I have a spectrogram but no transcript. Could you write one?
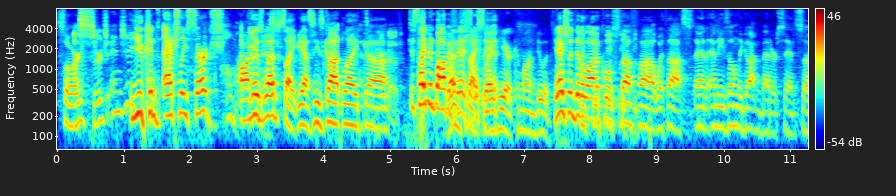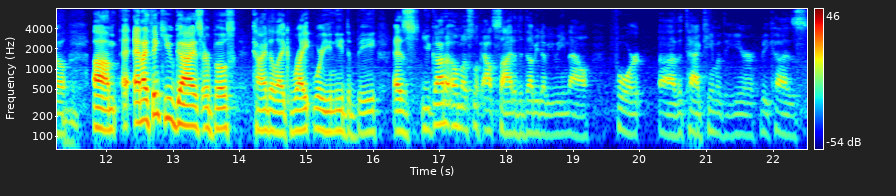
Sorg. A search engine? You can actually search Oh my on his website. Yes, he's got like uh, just type in Bobby Fish. You'll Website see right it. here. Come on, do it. He actually did a lot of cool stuff uh, with us, and, and he's only gotten better since. So, um, and I think you guys are both kind of like right where you need to be, as you got to almost look outside of the WWE now for uh, the tag team of the year because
